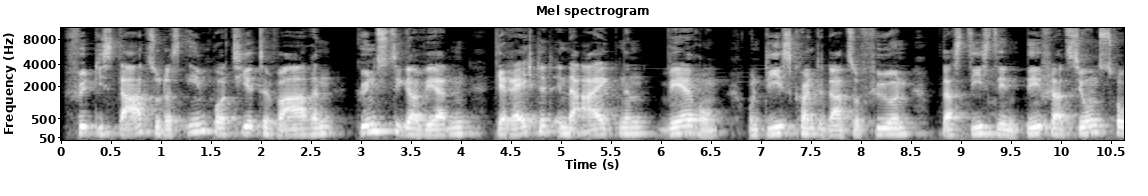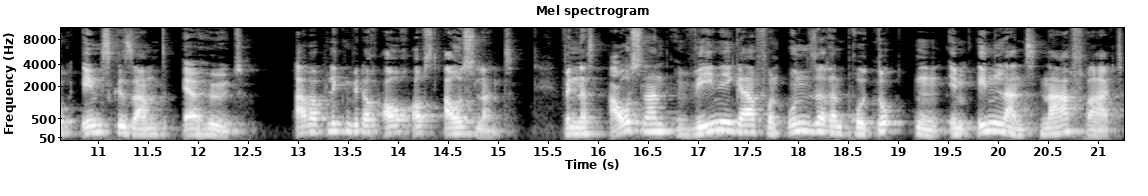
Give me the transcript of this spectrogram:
führt dies dazu, dass importierte Waren günstiger werden, gerechnet in der eigenen Währung. Und dies könnte dazu führen, dass dies den Deflationsdruck insgesamt erhöht. Aber blicken wir doch auch aufs Ausland. Wenn das Ausland weniger von unseren Produkten im Inland nachfragt,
